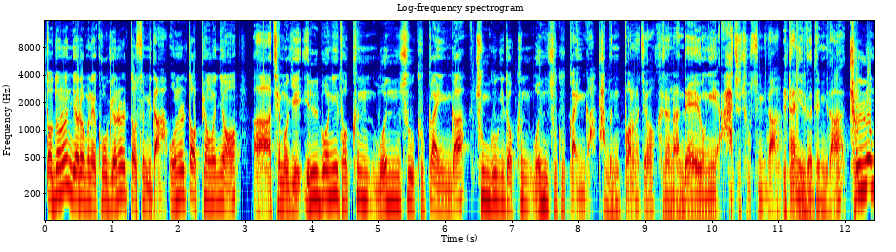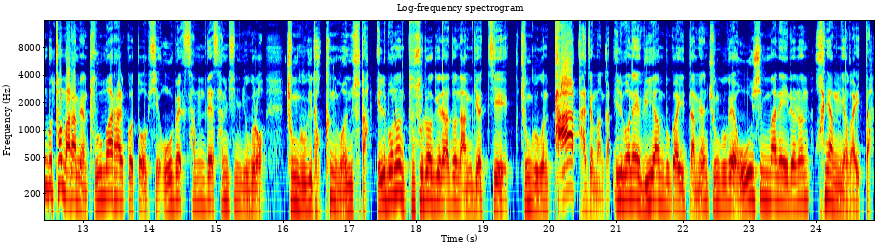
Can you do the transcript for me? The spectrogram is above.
떠도는 여러분의 고견을 떴습니다. 오늘 떠평은요, 아, 제목이 일본이 더 큰 원수 국가인가, 중국이 더 큰 원수 국가인가. 답은 뻔하죠. 그러나 내용이 아주 좋습니다. 일단 읽어드립니다. 결론부터 말하면 두 말 할 것도 없이 503대 36으로 중국이 더 큰 원수다. 일본은 부스러기라도 남겼지 중국은 다 가져만 갔다. 일본의 위안부가 있다면 중국에 50만에 이르는 환양녀가 있다.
